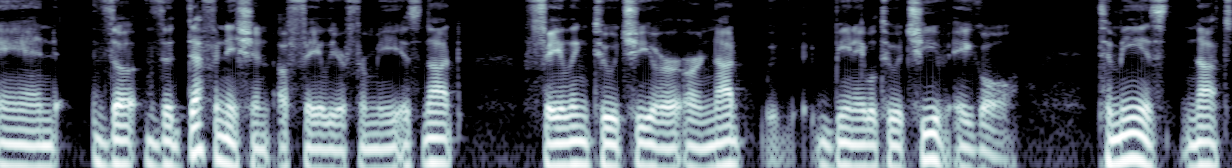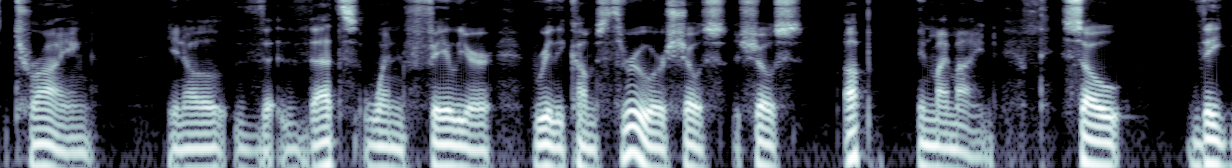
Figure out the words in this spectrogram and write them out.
And the the definition of failure for me is not failing to achieve or, or not being able to achieve a goal. To me, is not trying. You know, th- that's when failure really comes through or shows shows up in my mind. So they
